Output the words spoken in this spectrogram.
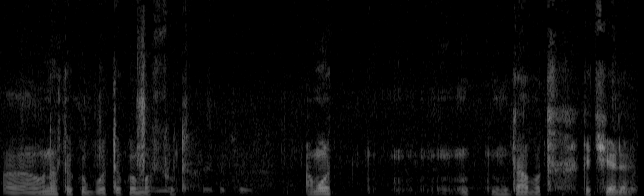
А, у нас такой будет такой маршрут. А может, да, вот качели.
